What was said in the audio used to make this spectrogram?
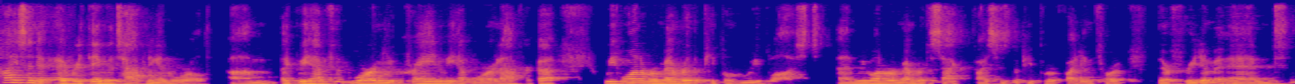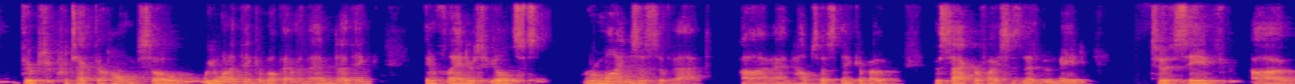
ties into everything that's happening in the world. Um, like we have war in Ukraine, we have war in Africa. We want to remember the people who we've lost, and we want to remember the sacrifices the people who are fighting for their freedom and to protect their homes. So we want to think about them, and, and I think in Flanders Fields reminds us of that uh, and helps us think about the sacrifices that have been made to save uh,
